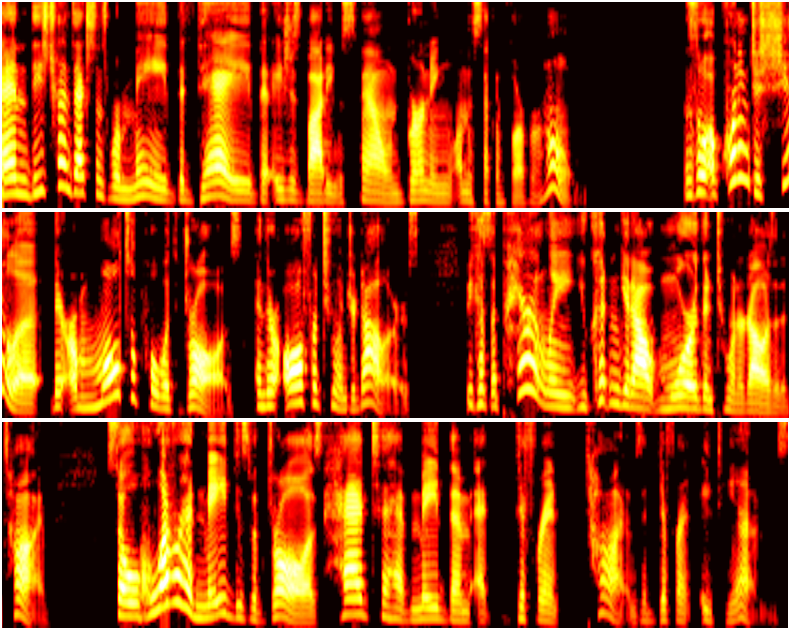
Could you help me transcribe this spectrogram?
And these transactions were made the day that Asia's body was found burning on the second floor of her home. And so, according to Sheila, there are multiple withdrawals, and they're all for $200 because apparently you couldn't get out more than $200 at a time. So, whoever had made these withdrawals had to have made them at different times, at different ATMs.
